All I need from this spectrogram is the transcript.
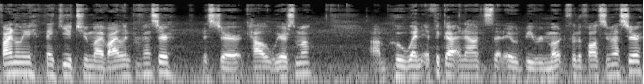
Finally, thank you to my violin professor, Mr. Cal Wiersma, um, who when Ithaca announced that it would be remote for the fall semester,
